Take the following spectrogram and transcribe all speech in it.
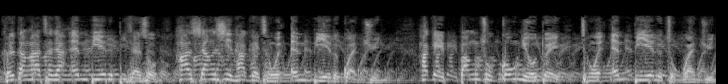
可是当他参加 NBA 的比赛的时候，他相信他可以成为 NBA 的冠军，他可以帮助公牛队成为 NBA 的总冠军，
